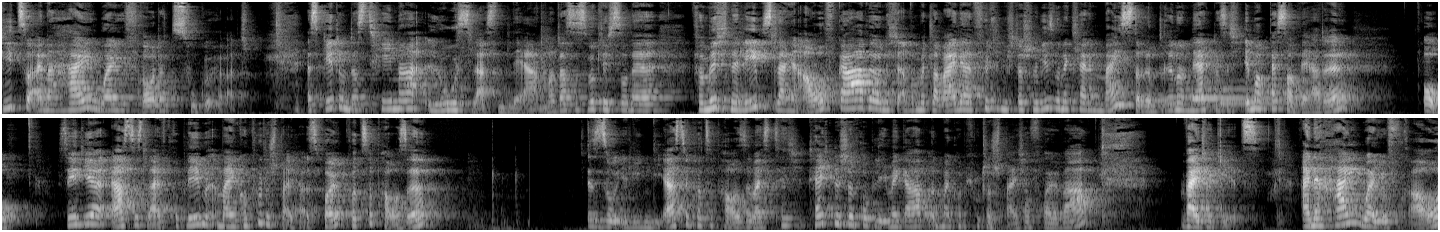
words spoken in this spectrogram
die zu einer High-Value-Frau dazugehört. Es geht um das Thema Loslassen lernen. Und das ist wirklich so eine für mich eine lebenslange Aufgabe und ich aber mittlerweile fühle ich mich da schon wie so eine kleine Meisterin drin und merke, dass ich immer besser werde. Oh, seht ihr, erstes Live-Problem, mein Computerspeicher ist voll, kurze Pause. So, ihr Lieben, die erste kurze Pause, weil es technische Probleme gab und mein Computerspeicher voll war. Weiter geht's. Eine High-Value-Frau,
